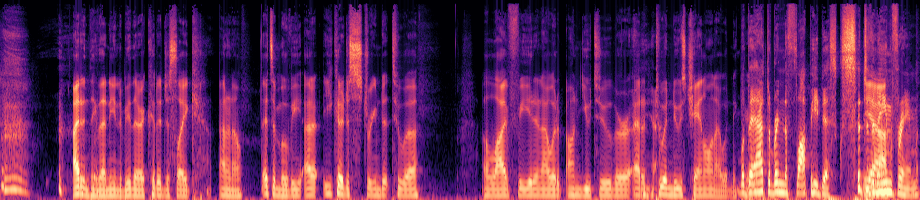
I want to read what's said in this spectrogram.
I didn't think that needed to be there. It could have just like I don't know. It's a movie. I, you could have just streamed it to a a live feed, and I would on YouTube or at a, Yeah. to a news channel, and I wouldn't. have But they have to bring the floppy disks to Yeah. the mainframe.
